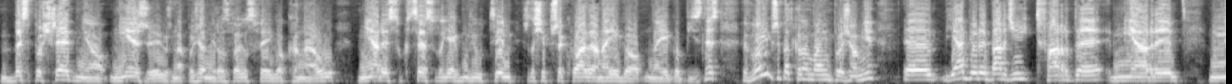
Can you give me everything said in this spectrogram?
bezpośrednio mierzy już na poziomie rozwoju swojego kanału miarę sukcesu, tak jak mówił tym, że to się przekłada na jego, na jego biznes. W moim przypadku, na moim poziomie, e, ja biorę bardziej twarde miary mm,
